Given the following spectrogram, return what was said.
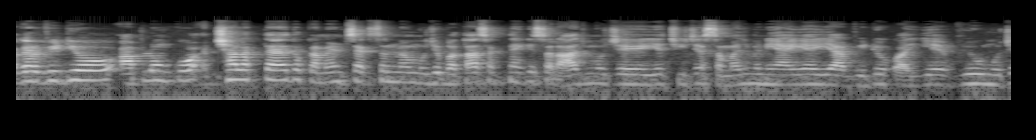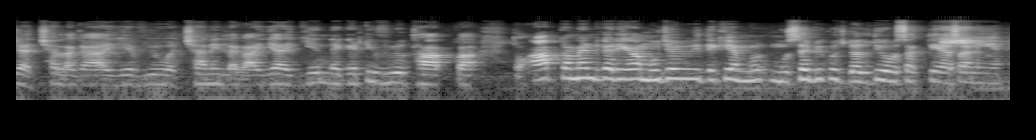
अगर वीडियो आप लोगों को अच्छा लगता है तो कमेंट सेक्शन में मुझे बता सकते हैं कि सर, आज मुझे ये चीज़ें समझ में नहीं आई है, या वीडियो का ये व्यू मुझे अच्छा लगा, ये व्यू अच्छा नहीं लगा, या ये नेगेटिव व्यू था आपका। तो आप कमेंट करिएगा, मुझे भी देखिए मुझसे भी कुछ गलती हो सकती है, ऐसा नहीं है।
